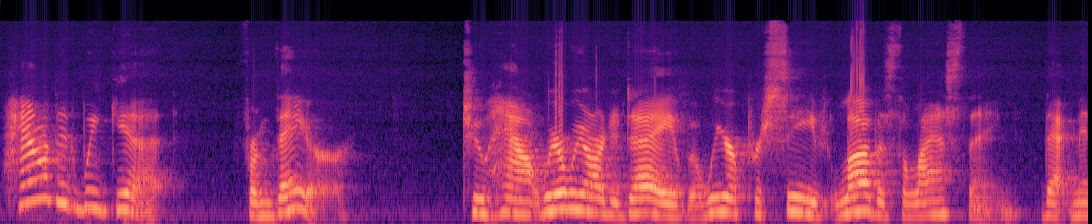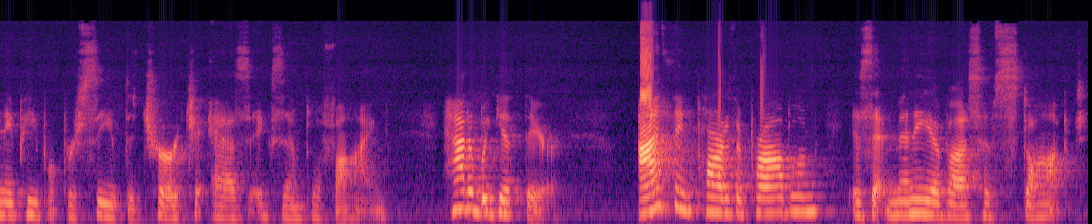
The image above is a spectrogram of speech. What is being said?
How did we get from there to how where we are today, but we are perceived love is the last thing that many people perceive the church as exemplifying. How did we get there? I think part of the problem is that many of us have stopped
